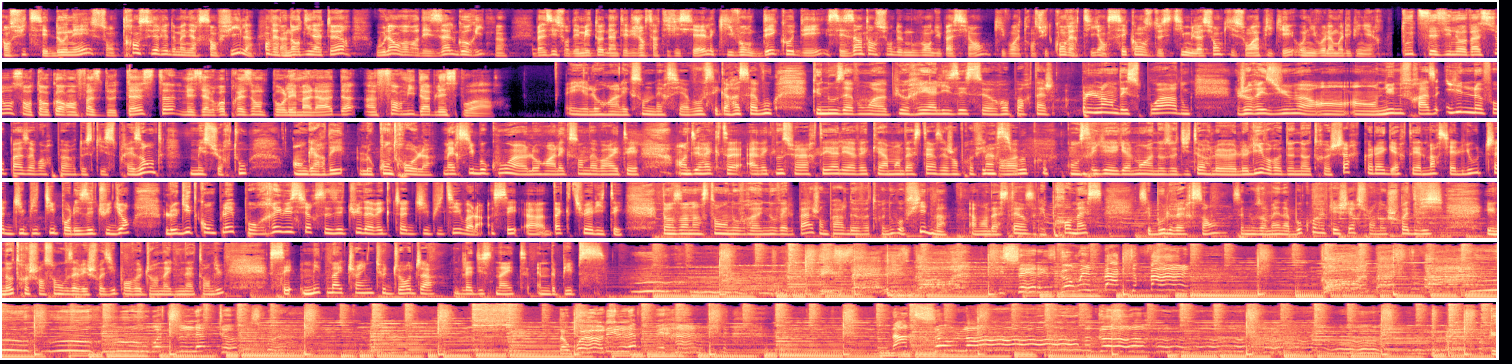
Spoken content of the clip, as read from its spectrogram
Ensuite, ces données sont transférées de manière sans fil vers un ordinateur où là, on va avoir des algorithmes basés sur des méthodes d'intelligence artificielle qui vont décoder ces intentions de mouvement du patient, qui vont être ensuite converties en séquences de stimulation qui sont appliquées au niveau de la moelle épinière. Toutes ces innovations sont encore en phase de test, mais elles représentent pour les malades un formidable espoir. Et Laurent Alexandre, merci à vous. C'est grâce à vous que nous avons euh, pu réaliser ce reportage plein d'espoir. Donc, je résume en, une phrase. Il ne faut pas avoir peur de ce qui se présente, mais surtout en garder le contrôle. Merci beaucoup, euh, Laurent Alexandre, d'avoir été en direct avec nous sur RTL et avec Amanda Sters. Et j'en profite pour euh, conseiller également à nos auditeurs le, livre de notre cher collègue RTL Martial You, ChatGPT pour les étudiants, le guide complet pour réussir ses études avec ChatGPT. Voilà, c'est d'accord actualité. Dans un instant, on ouvre une nouvelle page. On parle de votre nouveau film, Amanda Sters, Les Promesses. C'est bouleversant. Ça nous emmène à beaucoup réfléchir sur nos choix de vie. Et une autre chanson que vous avez choisie pour votre journal inattendu, c'est c'est Midnight Train to Georgia, Gladys Knight and the Peeps. Ooh, he said he's going. He said he's going.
